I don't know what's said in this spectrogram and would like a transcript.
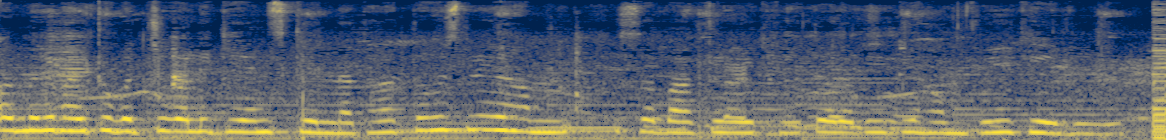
और मेरे भाई को बच्चों वाले गेम्स खेलना था तो इसलिए हम सब आके किए तो अभी कि हम वही खेल रहे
